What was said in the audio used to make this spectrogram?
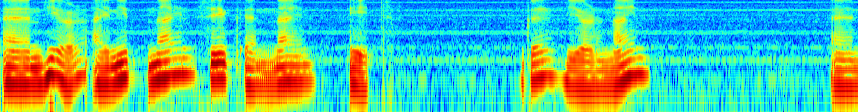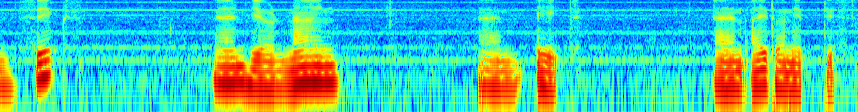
and here I need 9 6 and 9 8 okay here 9 and 6 and here 9 and 8 and I don't need this.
